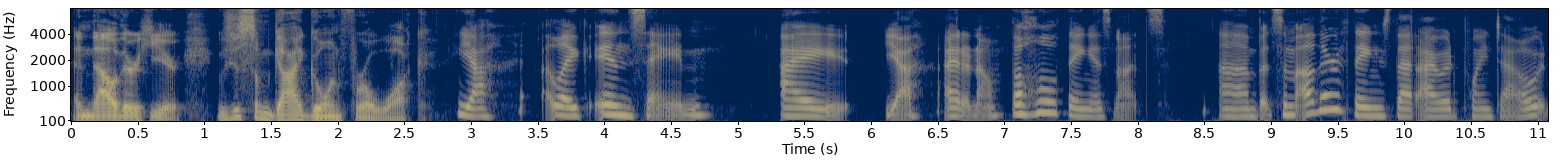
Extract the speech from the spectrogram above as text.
and now they're here. It was just some guy going for a walk. Yeah. Like insane. I yeah, I don't know. The whole thing is nuts. Um, but some other things that I would point out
